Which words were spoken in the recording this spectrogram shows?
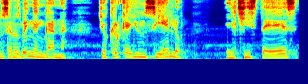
se nos venga en gana. Yo creo que hay un cielo. El chiste es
